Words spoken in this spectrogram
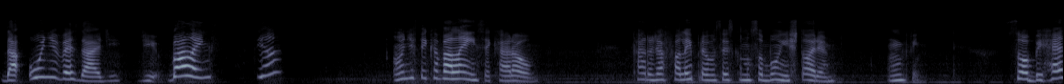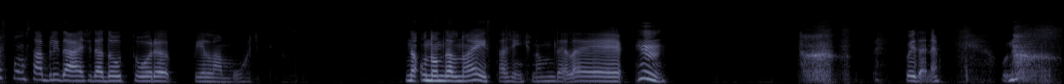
da Universidade de Valência Onde fica Valência, Carol? Cara, já falei para vocês que eu não sou bom em história. Enfim. Sob responsabilidade da doutora, pelo amor de Deus. Não, o nome dela não é esse, tá, gente? O nome dela é. pois é, né? O...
